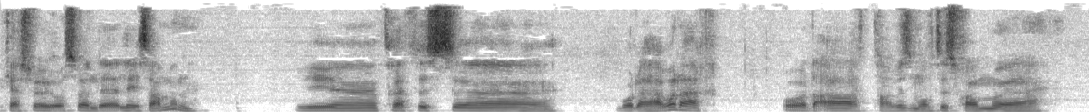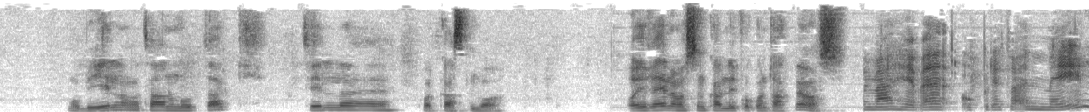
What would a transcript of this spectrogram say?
casher jo også en del i sammen. Vi eh, treffes eh, både her og der. Og da tar vi som oftest fram eh, mobilen og tar noen opptak til podkasten vår. Og Irene, hvordan kan de få kontakt med oss? Vi har oppretta en mail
